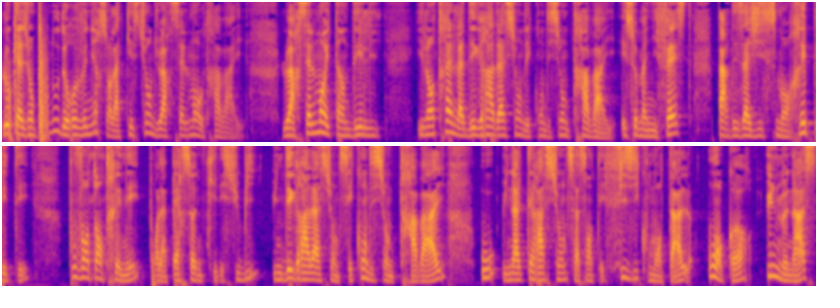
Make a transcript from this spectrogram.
L'occasion pour nous de revenir sur la question du harcèlement au travail. Le harcèlement est un délit. Il entraîne la dégradation des conditions de travail et se manifeste par des agissements répétés pouvant entraîner, pour la personne qui les subit, une dégradation de ses conditions de travail ou une altération de sa santé physique ou mentale, ou encore une menace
